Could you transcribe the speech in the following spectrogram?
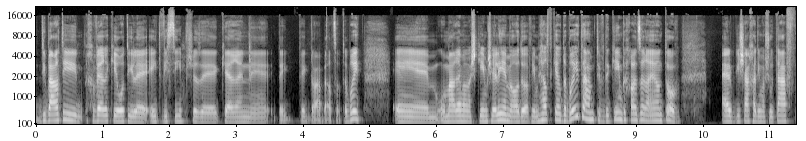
דיברתי חבר הכיר אותי ל-8VC שזה קרן אה, די, די גדולה בארצות הברית. אה, הוא אמר הם המשקיעים שלי הם מאוד אוהבים healthcare דברי איתם תבדקי אם בכלל זה רעיון טוב. היה לי פגישה אחת עם השותף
